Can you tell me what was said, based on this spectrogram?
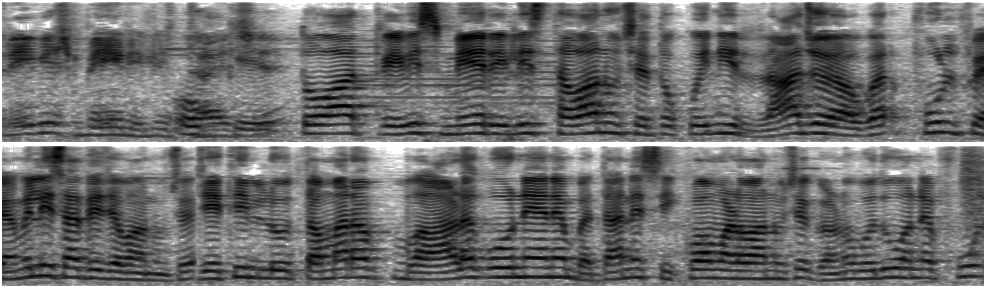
ત્રેવીસ મે રિલીઝ ઓકે તો આ ત્રેવીસ મે રિલીઝ થવાનું છે તો કોઈની રાહ જોયા વગર ફૂલ ફેમિલી સાથે જવાનું છે જેથી તમારા બાળકોને અને બધાને શીખવા મળવાનું છે ઘણું બધું અને ફૂલ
